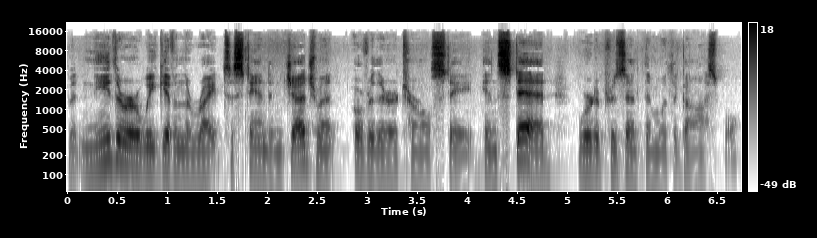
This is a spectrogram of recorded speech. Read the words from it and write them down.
But neither are we given the right to stand in judgment over their eternal state. Instead, we're to present them with the gospel.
